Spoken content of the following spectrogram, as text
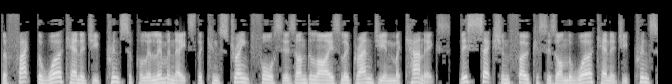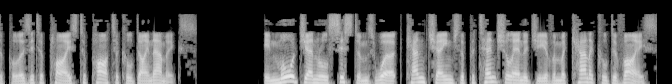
The fact the work-energy principle eliminates the constraint forces underlies Lagrangian mechanics. This section focuses on the work-energy principle as it applies to particle dynamics. In more general systems work can change the potential energy of a mechanical device,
